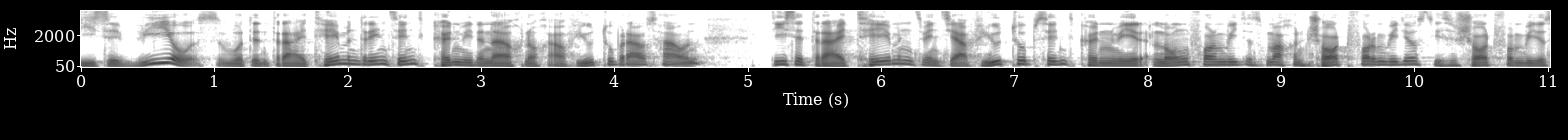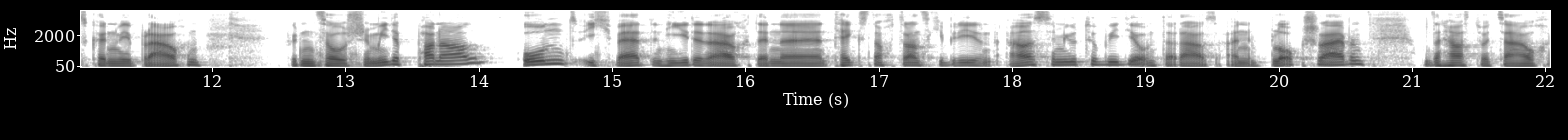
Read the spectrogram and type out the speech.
Diese Videos, wo dann drei Themen drin sind, können wir dann auch noch auf YouTube raushauen. Diese drei Themen, wenn sie auf YouTube sind, können wir Longform-Videos machen, Shortform-Videos. Diese Shortform-Videos können wir brauchen für den Social-Media-Kanal. Und ich werde hier dann auch den äh, Text noch transkribieren aus dem YouTube-Video und daraus einen Blog schreiben. Und dann hast du jetzt auch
